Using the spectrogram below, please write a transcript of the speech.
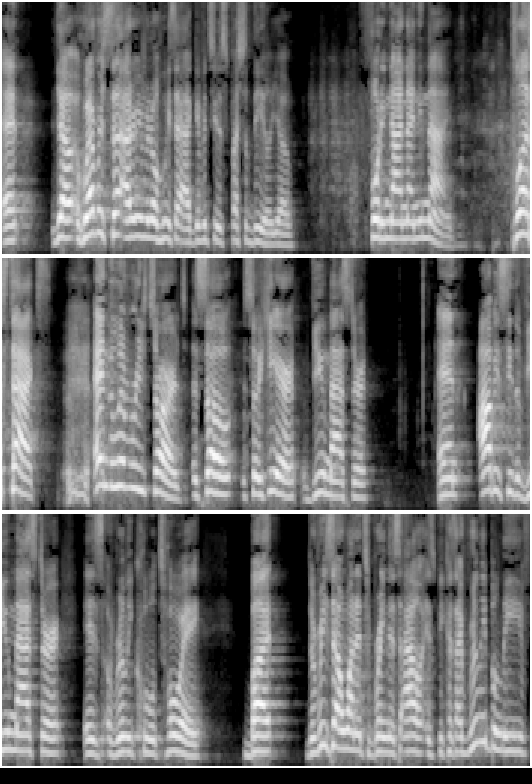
And yo, whoever said, I don't even know who he said, I'll give it to you a special deal, yo. $49.99 plus tax and delivery charge. So, so here, Viewmaster, and obviously the Viewmaster is a really cool toy, but the reason I wanted to bring this out is because I really believe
